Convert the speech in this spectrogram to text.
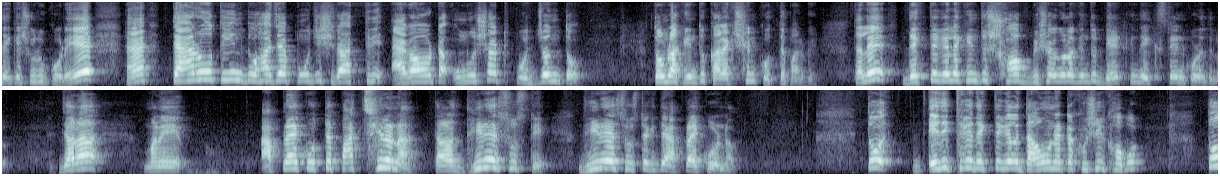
থেকে শুরু করে হ্যাঁ তেরো তিন দু হাজার পঁচিশ রাত্রি এগারোটা উনষাট পর্যন্ত তোমরা কিন্তু কারেকশন করতে পারবে। তাহলে দেখতে গেলে কিন্তু সব বিষয়গুলো কিন্তু ডেট কিন্তু এক্সটেন্ড করে দিল। যারা মানে অ্যাপ্লাই করতে পারছিল না, তারা ধীরে সুস্থে ধীরে সুস্থে কিন্তু অ্যাপ্লাই করে নাও। তো এদিক থেকে দেখতে গেলে দারুণ একটা খুশির খবর। তো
